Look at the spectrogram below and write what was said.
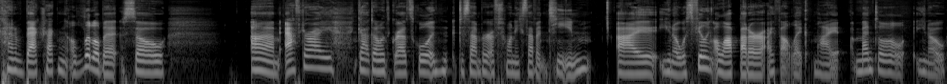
kind of backtracking a little bit. So, um, after I got done with grad school in December of 2017, I, you know, was feeling a lot better. I felt like my mental, you know,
